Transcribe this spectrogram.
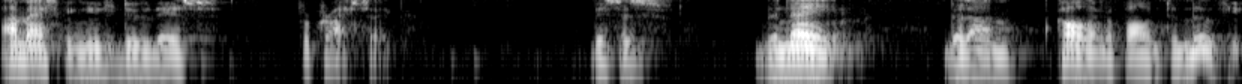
I'm asking you to do this for Christ's sake. This is the name that I'm calling upon to move you.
